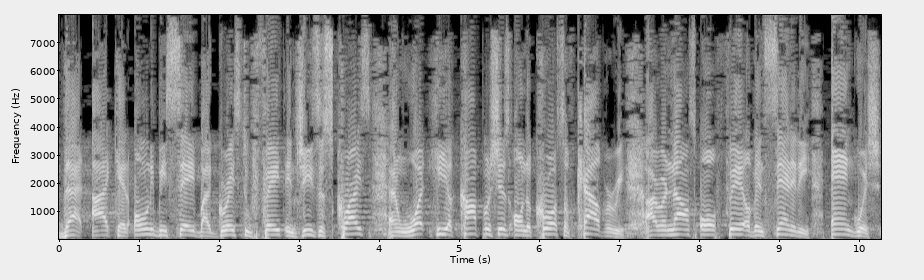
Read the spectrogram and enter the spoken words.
that I can only be saved by grace through faith in Jesus Christ and what he accomplishes on the cross of Calvary. I renounce all fear of insanity, anguish,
